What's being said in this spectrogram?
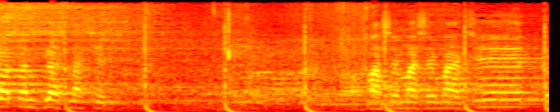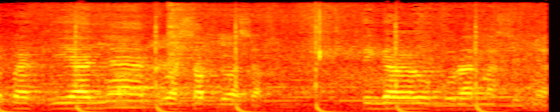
18 masjid. Masing-masing masjid kebagiannya dua sub dua sub tinggal ukuran masjidnya.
